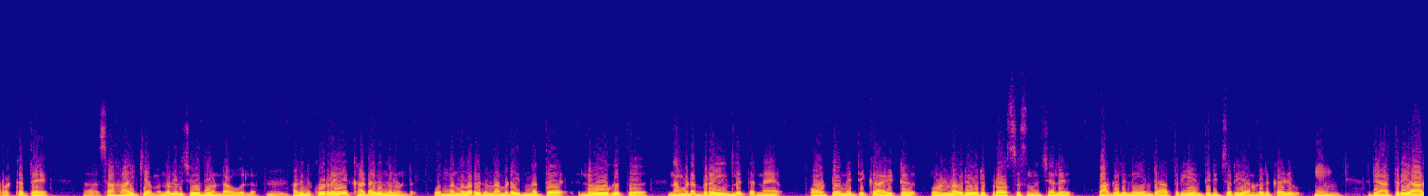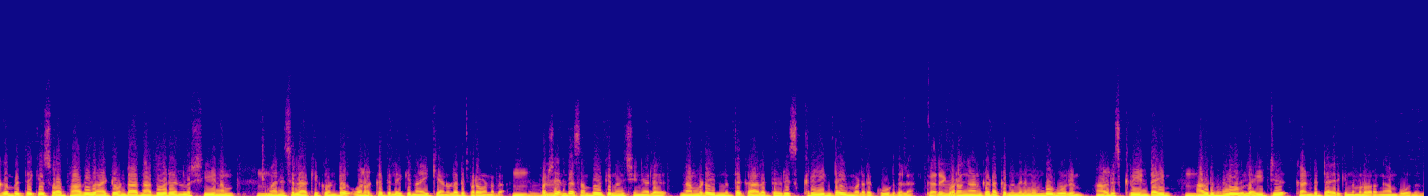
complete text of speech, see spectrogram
ഉറക്കത്തെ സഹായിക്കാം എന്നുള്ളൊരു ചോദ്യം ഉണ്ടാവുമല്ലോ. അതിന് കുറേ ഘടകങ്ങളുണ്ട്. ഒന്നെന്ന് പറയുന്നത് നമ്മുടെ ഇന്നത്തെ ലോകത്ത് നമ്മുടെ ബ്രെയിനിൽ തന്നെ ഓട്ടോമാറ്റിക് ആയിട്ട് ഉള്ള ഒരു ഒരു പ്രോസസ്സ് എന്ന് വെച്ചാൽ പകലിനെയും രാത്രിയെയും തിരിച്ചറിയാനുള്ള ഒരു കഴിവ് രാത്രി ആകുമ്പോഴത്തേക്ക് സ്വാഭാവികമായിട്ട് ഉണ്ടാകുന്ന അതുവരെയുള്ള ക്ഷീണം മനസ്സിലാക്കിക്കൊണ്ട് ഉറക്കത്തിലേക്ക് നയിക്കാനുള്ള ഒരു പ്രവണത പക്ഷെ എന്താ സംഭവിക്കുന്നത് വെച്ച് കഴിഞ്ഞാൽ നമ്മുടെ ഇന്നത്തെ കാലത്ത് ഒരു സ്ക്രീൻ ടൈം വളരെ കൂടുതലാണ് ഉറങ്ങാൻ കിടക്കുന്നതിന് മുമ്പ് പോലും ആ ഒരു സ്ക്രീൻ ടൈം ആ ഒരു ബ്ലൂ ലൈറ്റ് കണ്ടിട്ടായിരിക്കും നമ്മൾ ഉറങ്ങാൻ പോകുന്നത്.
